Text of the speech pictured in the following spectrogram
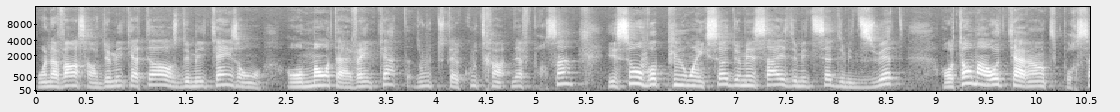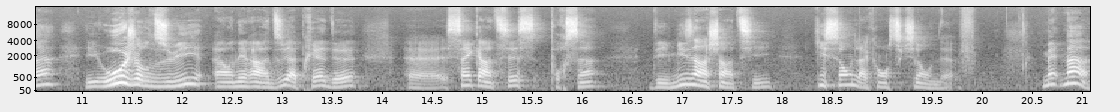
On avance en 2014, 2015, on, on, monte à 24, ou tout à coup 39% Et si on va plus loin que ça, 2016, 2017, 2018, on tombe en haut de 40% Et aujourd'hui, on est rendu à près de 56% euh, des mises en chantier qui sont de la construction neuve. Maintenant,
